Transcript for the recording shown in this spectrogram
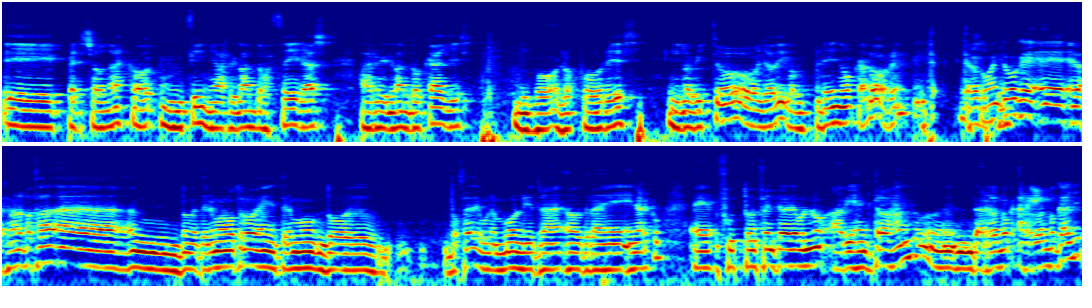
eh, personas, con, en fin, arreglando aceras, arreglando calles, digo, los pobres, y lo he visto, ya digo, en pleno calor, ¿eh? Te lo Así comento que- porque eh, la semana pasada, eh, mm, donde tenemos nosotros, eh, tenemos dos, dos sedes, una en Morno y otra, otra en Arco, eh, justo enfrente de la de Morno había gente trabajando, arreglando, arreglando calles,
